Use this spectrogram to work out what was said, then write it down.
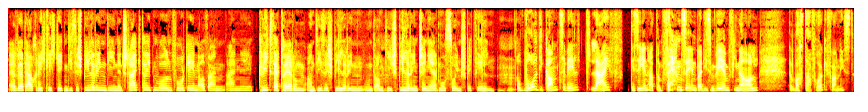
Er werde auch rechtlich gegen diese Spielerinnen, die in den Streik treten wollen, vorgehen, als ein, eine Kriegserklärung an diese Spielerinnen und an die Spielerin Jenny Hermoso im Speziellen. Mhm. Obwohl die ganze Welt live gesehen hat am Fernsehen bei diesem WM-Final, was da vorgefahren ist.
